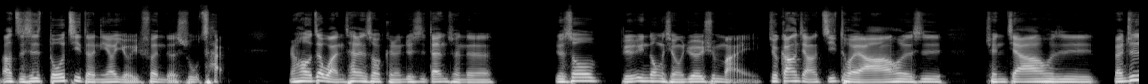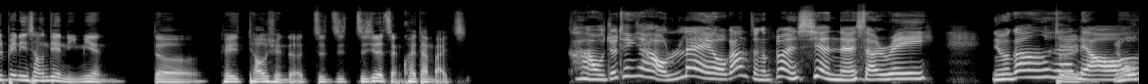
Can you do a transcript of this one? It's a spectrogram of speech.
然后只是多记得你要有一份的蔬菜，然后在晚餐的时候可能就是单纯的，有时候比如运动前我就会去买，就刚刚讲的鸡腿啊，或者是全家，或者是反正就是便利商店里面的可以挑选的直直直接的整块蛋白质。靠，我觉得听起来好累哦，我刚刚整个断线呢，sorry，你们刚刚在聊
